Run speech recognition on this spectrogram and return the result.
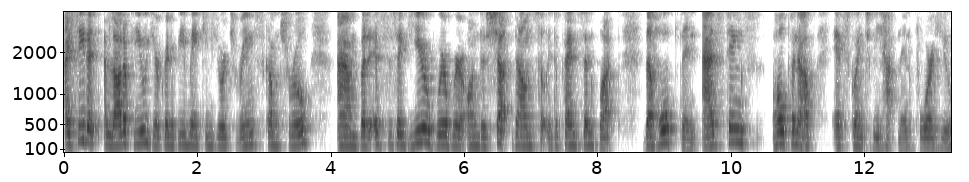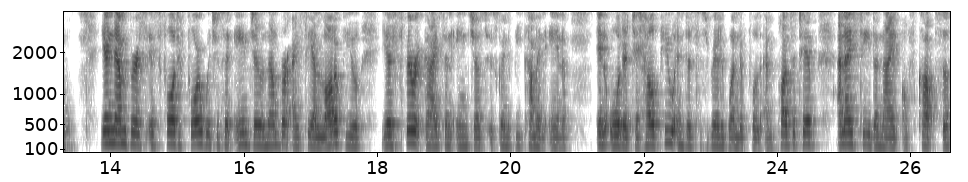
I see that a lot of you you're going to be making your dreams come true um but this is a year where we're on the shutdown so it depends on what the hope then as things open up it's going to be happening for you. Your numbers is 44 which is an angel number. I see a lot of you your spirit guides and angels is going to be coming in in order to help you. And this is really wonderful and positive. And I see the Nine of Cups uh,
